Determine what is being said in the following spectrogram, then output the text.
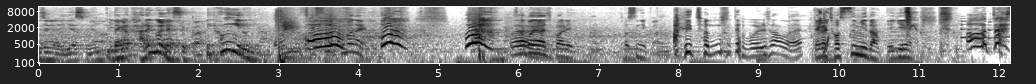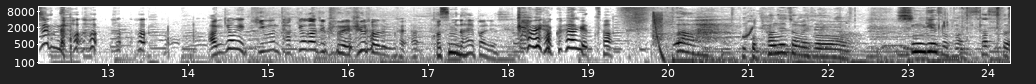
2선이라 얘기했으면 내가 다른 걸 냈을 거야. 형의 이름이야. 그만해. 사과해야지 빨리. 졌으니까. 아니 졌는데 뭘 사과해? 내가 졌습니다. 얘기해. 아 짜증나 안경에 기분 다 껴가지고 왜 그러는 거야? 졌습니다 해 빨리. 카메라 꺼야겠다. 와. 이거 편의점에서 신기해서 사- 샀어요.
